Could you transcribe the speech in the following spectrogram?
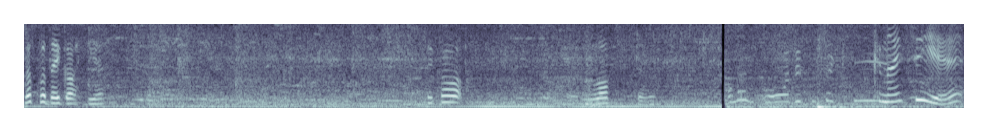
Look what they got here. They got lobsters. Oh my god, this is so cute. Can I see it?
